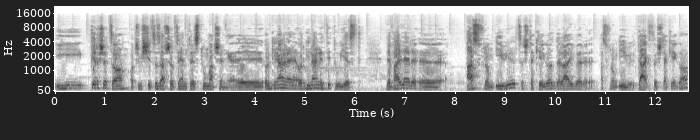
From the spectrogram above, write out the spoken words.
I pierwsze co, oczywiście co zawsze oceniam, to jest tłumaczenie. E, oryginalne, oryginalny tytuł jest The e, As From Evil, coś takiego, Deliver As From Evil, tak, coś takiego.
